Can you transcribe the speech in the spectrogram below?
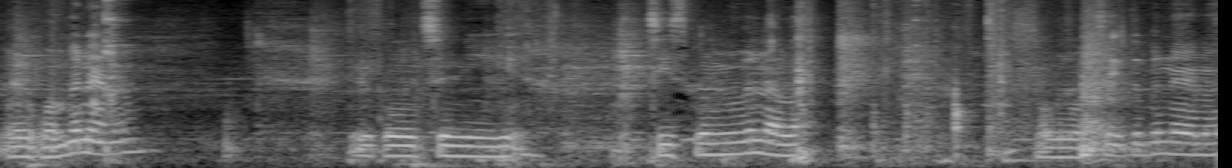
And one banana. You're going to need a teaspoon of vanilla. So we're going to take the banana.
